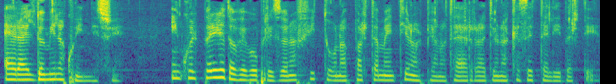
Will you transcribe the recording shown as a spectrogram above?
Era il 2015. In quel periodo avevo preso in affitto un appartamentino al piano terra di una casetta Liberty,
